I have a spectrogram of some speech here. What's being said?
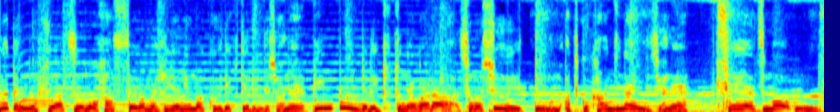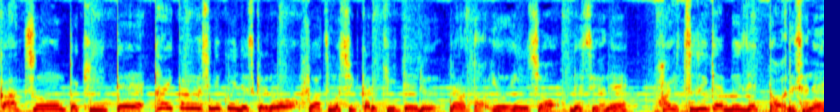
の辺りの風圧の発生がま非常にうまくできてるんでしょうね。ピンポイントで聞きながらその周囲っていうのも熱く感じないんですよね。制圧もガツンと効いて体感はしにくいんですけれども風圧もしっかり効いているなという印象ですよね。はい続いて VZ ですよね。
